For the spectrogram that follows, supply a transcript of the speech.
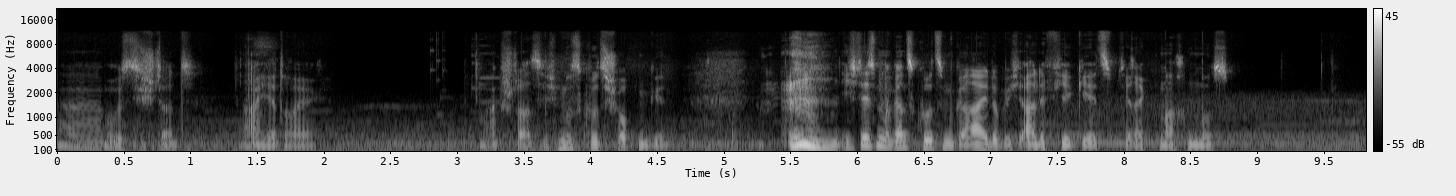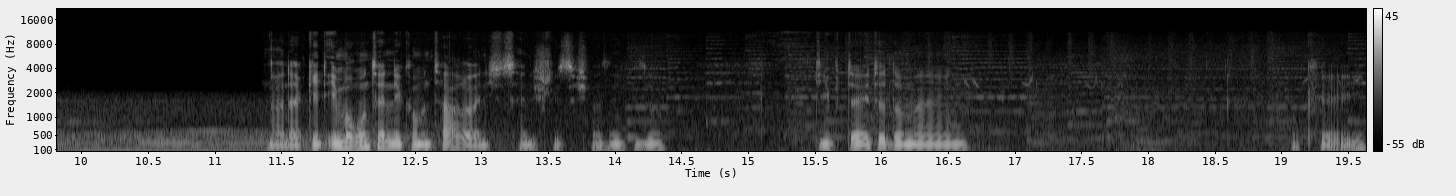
Äh, wo ist die Stadt? Ah, hier Dreieck. Marktstraße. Ich muss kurz shoppen gehen. Ich lese mal ganz kurz im Guide, ob ich alle vier Gates direkt machen muss. Na, der geht immer runter in die Kommentare, wenn ich das Handy schließe. Ich weiß nicht wieso. Deep Data Domain. Okay.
